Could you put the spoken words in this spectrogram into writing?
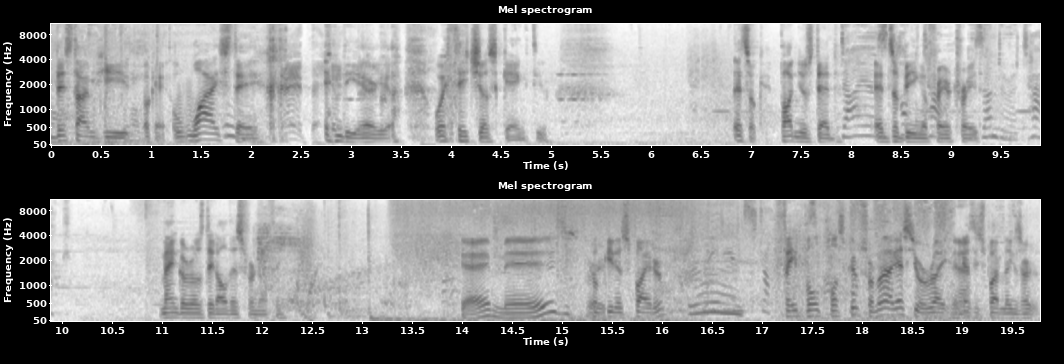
This time he... Okay, why stay in the area where they just ganked you? It's okay. Ponyo's dead. Dire's Ends up being a fair trade. is under attack. Mangaros did all this for nothing. Okay, mid. Cookie the spider. Radiant structures Fade Bolt plus Grips Storm. I guess you're right. I Yeah. guess these spiderlings are...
